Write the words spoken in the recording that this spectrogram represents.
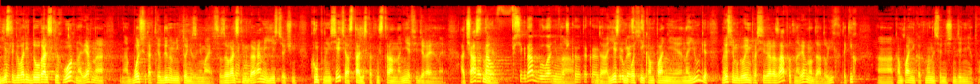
Если говорить до Уральских гор, наверное, больше так трейдином никто не занимается. За Уральскими горами есть очень крупные сети, остались, как ни странно, не федеральные, а Но частные. там всегда была Да, немножко такая Да, есть неплохие специфика. компании на юге, но если мы говорим про северо-запад, наверное, да, других таких а, компаний, как мы, на сегодняшний день нету.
